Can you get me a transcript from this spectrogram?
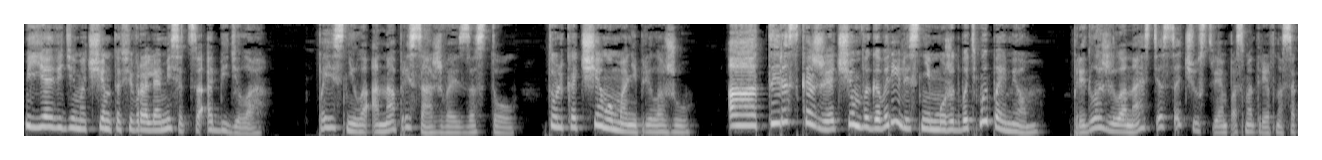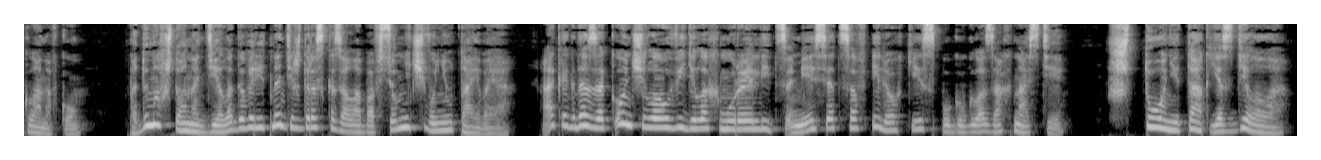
«Я, видимо, чем-то февраля месяца обидела», — пояснила она, присаживаясь за стол. «Только чем ума не приложу». «А ты расскажи, о чем вы говорили с ним, может быть, мы поймем?» — предложила Настя с сочувствием, посмотрев на Соклановку. Подумав, что она дело говорит, Надежда рассказала обо всем, ничего не утаивая. А когда закончила, увидела хмурые лица месяцев и легкий испуг в глазах Насти. «Что не так я сделала?» –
